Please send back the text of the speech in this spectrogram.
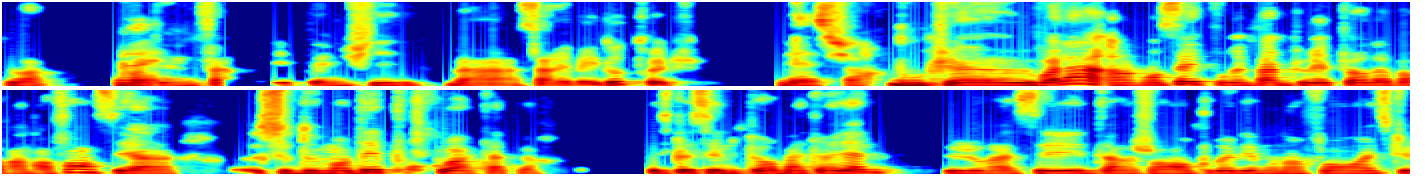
tu vois. Quand t'es une femme et t'as une fille, bah, ça réveille d'autres trucs. Bien sûr. Donc voilà, un conseil pour une femme qui aurait peur d'avoir un enfant, c'est se demander pourquoi t'as peur. Est-ce que c'est une peur matérielle? Toujours assez d'argent pour aider mon enfant? Est-ce que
